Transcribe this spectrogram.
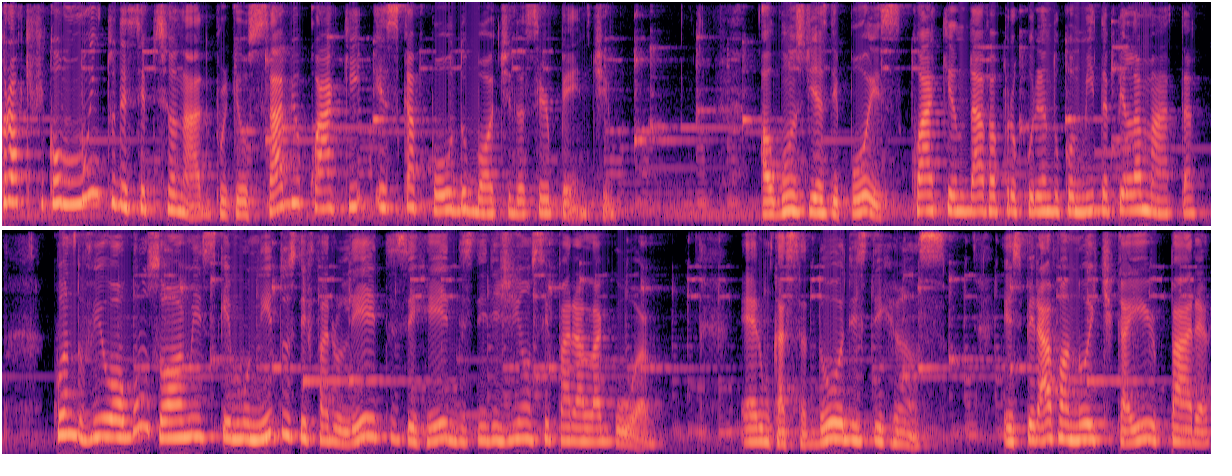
Croc ficou muito decepcionado porque o sábio Quack escapou do bote da serpente. Alguns dias depois, Quack andava procurando comida pela mata, quando viu alguns homens que, munidos de faroletes e redes, dirigiam-se para a lagoa. Eram caçadores de rãs. Esperavam a noite cair para,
